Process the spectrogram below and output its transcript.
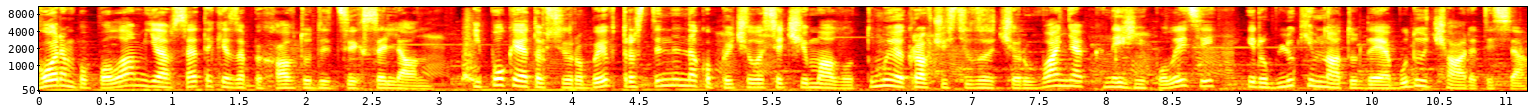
Горем пополам я все-таки запихав туди цих селян. І поки я то все робив, тростини накопичилося чимало, тому я кравчу стіл зачарування, книжні полиці і роблю кімнату, де я буду чаритися.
